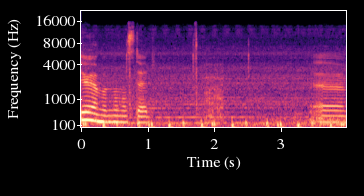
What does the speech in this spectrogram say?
Damn, I'm almost dead. Um...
